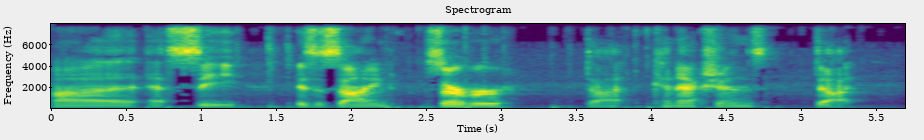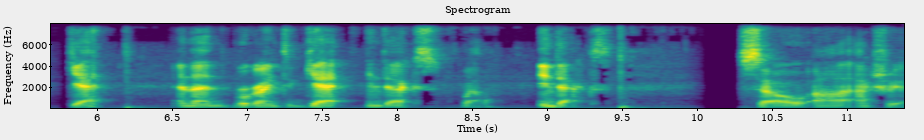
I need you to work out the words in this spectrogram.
uh, sc is assigned server dot connections dot get, and then we're going to get index well index. So uh, actually,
